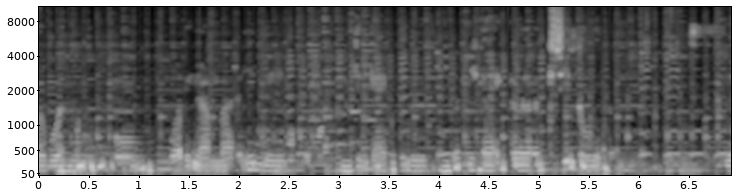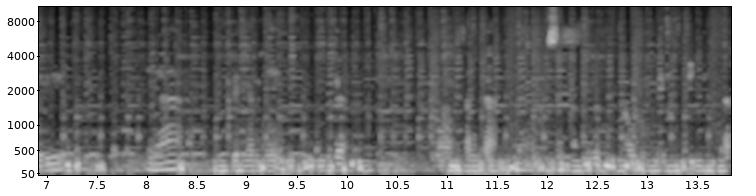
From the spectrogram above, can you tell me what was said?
atau buat mengumpul buat gambar ini buat bikin kayak ini lebih kayak ke situ gitu jadi ya dengan kayak gitu juga mau seenggaknya sedikit produktif di kita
